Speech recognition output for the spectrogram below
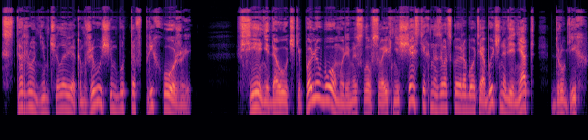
сторонним человеком, живущим будто в прихожей. Все недоучки по любому ремеслу в своих несчастьях на заводской работе обычно винят других.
